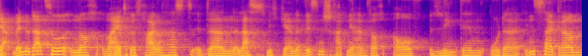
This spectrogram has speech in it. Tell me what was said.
Ja, wenn du dazu noch weitere Fragen hast, dann lass es mich gerne wissen. Schreib mir einfach auf LinkedIn oder Instagram.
